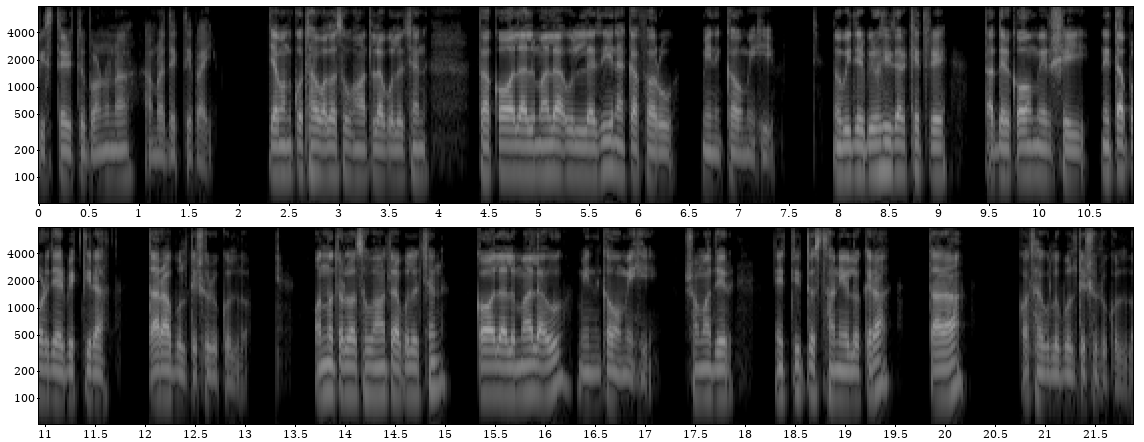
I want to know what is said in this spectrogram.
বিস্তারিত বর্ণনা আমরা দেখতে পাই। যেমন কোথাও আল্লাহ সুহামতাল্লাহ বলেছেন ফাকল আলমালা উল্লাজিনা কাফারু মিন কাউমিহি নবীদের বিরোধিতার ক্ষেত্রে তাদের কওমের সেই নেতা পর্যায়ের ব্যক্তিরা তারা বলতে শুরু করল। অন্যত্র আল্লাহ বলেছেন, কল আল মালাউ মিন কাউমিহি সমাজের নেতৃত্বস্থানীয় লোকেরা তারা কথাগুলো বলতে শুরু করল।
